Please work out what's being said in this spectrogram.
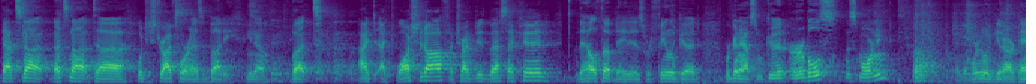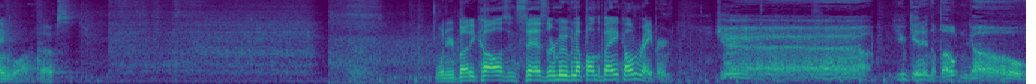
That's not that's not uh, what you strive for as a buddy, you know. But I, I washed it off. I tried to do the best I could. The health update is we're feeling good. We're gonna have some good herbals this morning, and then we're gonna get our dangle on, folks. When your buddy calls and says they're moving up on the bank on Rayburn, yeah, you get in the boat and go.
